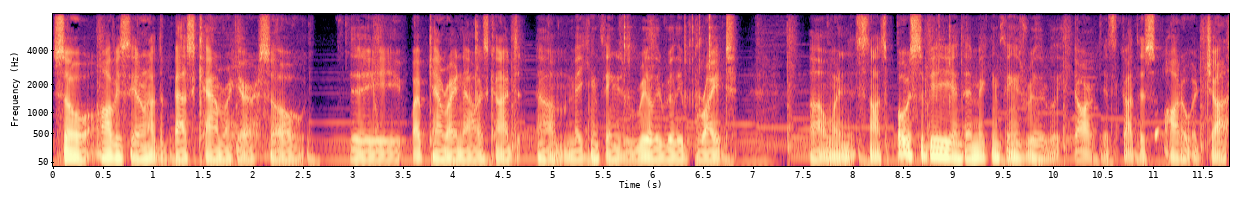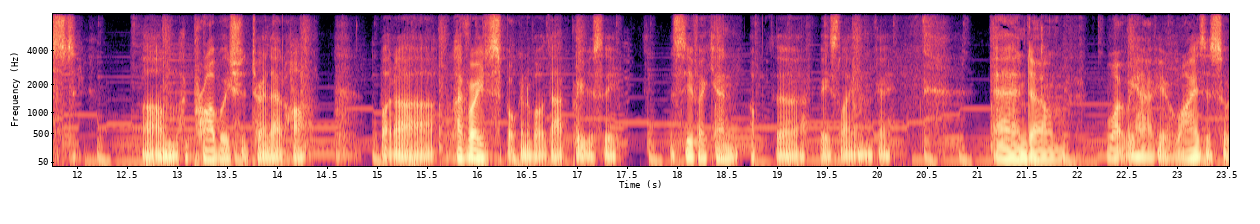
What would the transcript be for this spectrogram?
so obviously I don't have the best camera here. So the webcam right now is kind of um, making things really, really bright uh, when it's not supposed to be, and then making things really, really dark. It's got this auto adjust. Um, I probably should turn that off, but uh, I've already spoken about that previously. Let's see if I can up the face lighting. Okay. And um, what we have here, why is it so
